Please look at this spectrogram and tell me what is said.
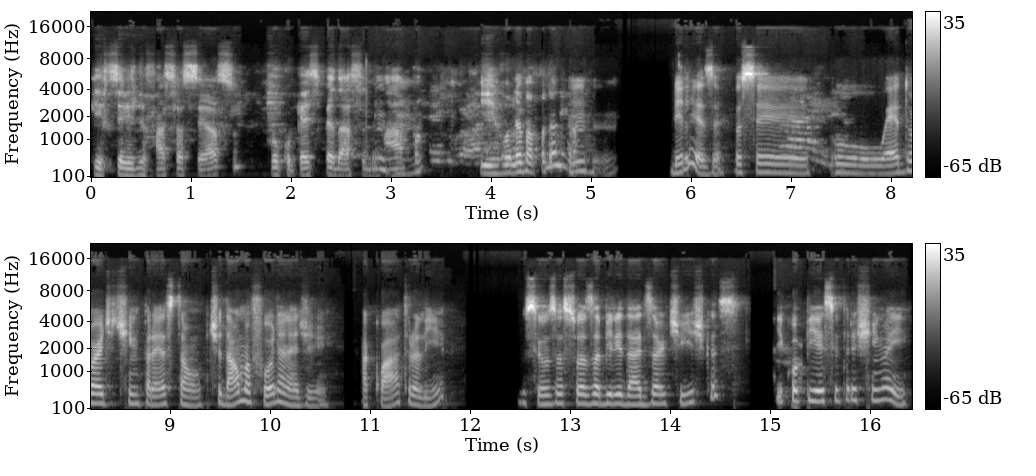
que seja de fácil acesso. Vou copiar esse pedaço do Uhum. mapa e vou levar para galera. Uhum. Beleza. Você. O Edward te empresta, te dá uma folha, né, de A4 ali. Você usa suas habilidades artísticas e copia esse trechinho aí.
